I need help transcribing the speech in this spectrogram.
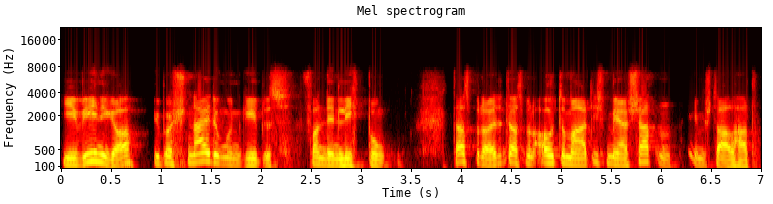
je weniger Überschneidungen gibt es von den Lichtpunkten. Das bedeutet, dass man automatisch mehr Schatten im Stall hat.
